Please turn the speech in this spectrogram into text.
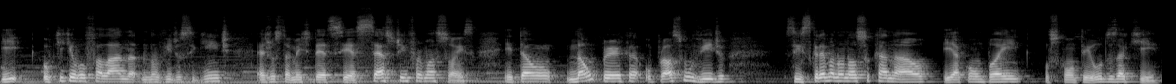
E o que, eu vou falar no vídeo seguinte é justamente desse excesso de informações. Então não perca o próximo vídeo, se inscreva no nosso canal e acompanhe os conteúdos aqui.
